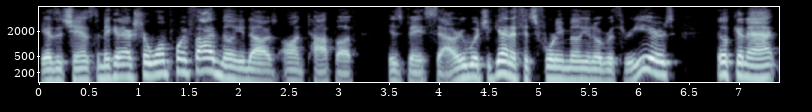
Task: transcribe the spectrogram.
he has a chance to make an extra 1.5 million dollars on top of his base salary. Which again, if it's 40 million over three years, you're looking at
